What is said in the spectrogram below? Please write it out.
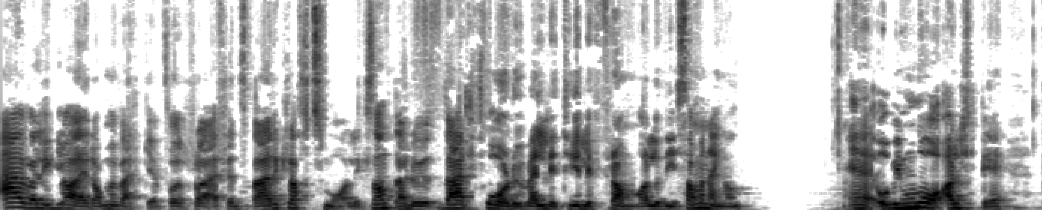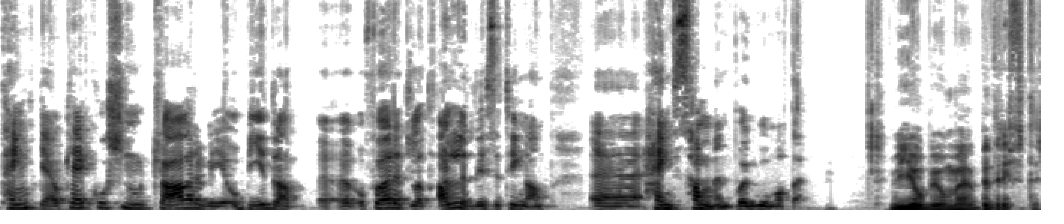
jeg er veldig glad i rammeverket for, fra FNs bærekraftsmål. Der, du, der, får du veldig tydelig fram alle de sammenhengene. Eh, og vi må alltid tenke ok, hvordan klarer vi å bidra eh, og føre til at alle disse tingene eh, henger sammen på en god måte. Vi jobber jo med bedrifter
